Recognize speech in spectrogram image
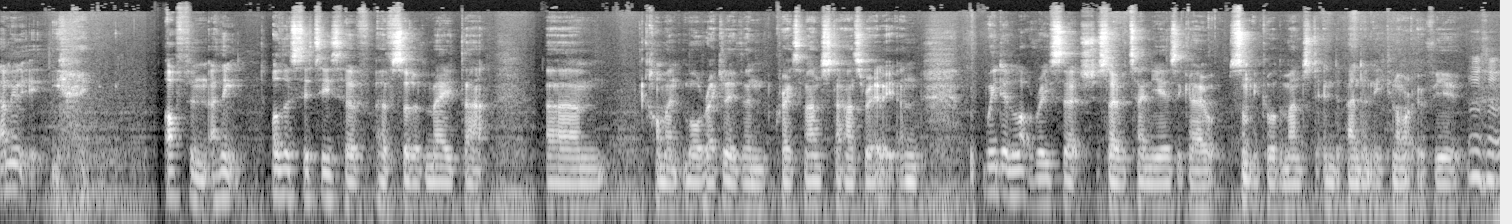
I mean, it, often I think other cities have, have sort of made that um, comment more regularly than Greater Manchester has really. And we did a lot of research just over 10 years ago, something called the Manchester Independent Economic Review. Mm-hmm.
